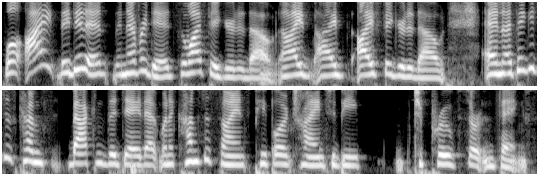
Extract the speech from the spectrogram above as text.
Well, I they didn't. They never did. So I figured it out. I I I figured it out. And I think it just comes back into the day that when it comes to science, people are trying to be to prove certain things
